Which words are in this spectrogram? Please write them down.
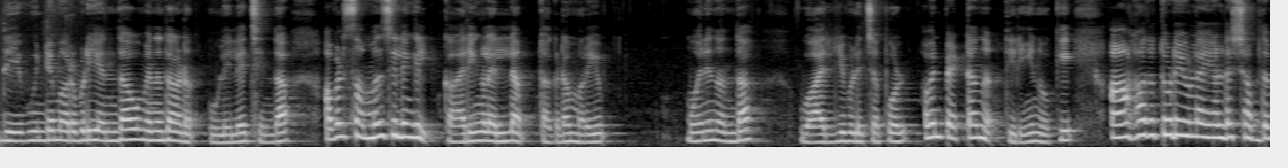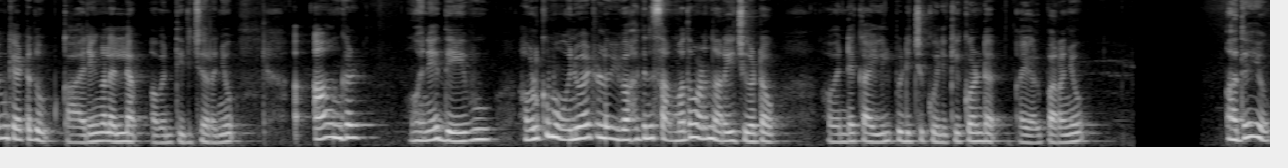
ദേവുവിന്റെ മറുപടി എന്താവുമെന്നതാണ് ഉള്ളിലെ ചിന്ത. അവൾ സമ്മതിച്ചില്ലെങ്കിൽ കാര്യങ്ങളെല്ലാം തകിടം മറിയും. മോനെ നന്ദ വാരിരി വിളിച്ചപ്പോൾ അവൻ പെട്ടെന്ന് തിരിഞ്ഞു നോക്കി. ആഹ്ലാദത്തോടെയുള്ള അയാളുടെ ശബ്ദം കേട്ടതും കാര്യങ്ങളെല്ലാം അവൻ തിരിച്ചറിഞ്ഞു. "അ- ആ അങ്കിൾ മോനെ ദേവു അവൾക്ക് മോനുമായിട്ടുള്ള വിവാഹത്തിന് സമ്മതമാണെന്ന് അറിയിച്ചു കേട്ടോ. അവന്റെ കയ്യിൽ പിടിച്ച് കുലുക്കിക്കൊണ്ട് അയാൾ പറഞ്ഞു അതെയോ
